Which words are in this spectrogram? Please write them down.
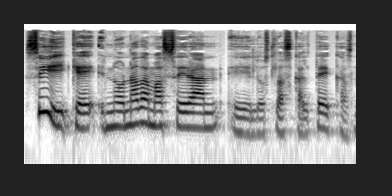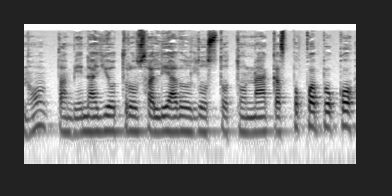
Sí, que no nada más eran eh, los tlaxcaltecas, ¿no? También hay otros aliados, los totonacas. Poco a poco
